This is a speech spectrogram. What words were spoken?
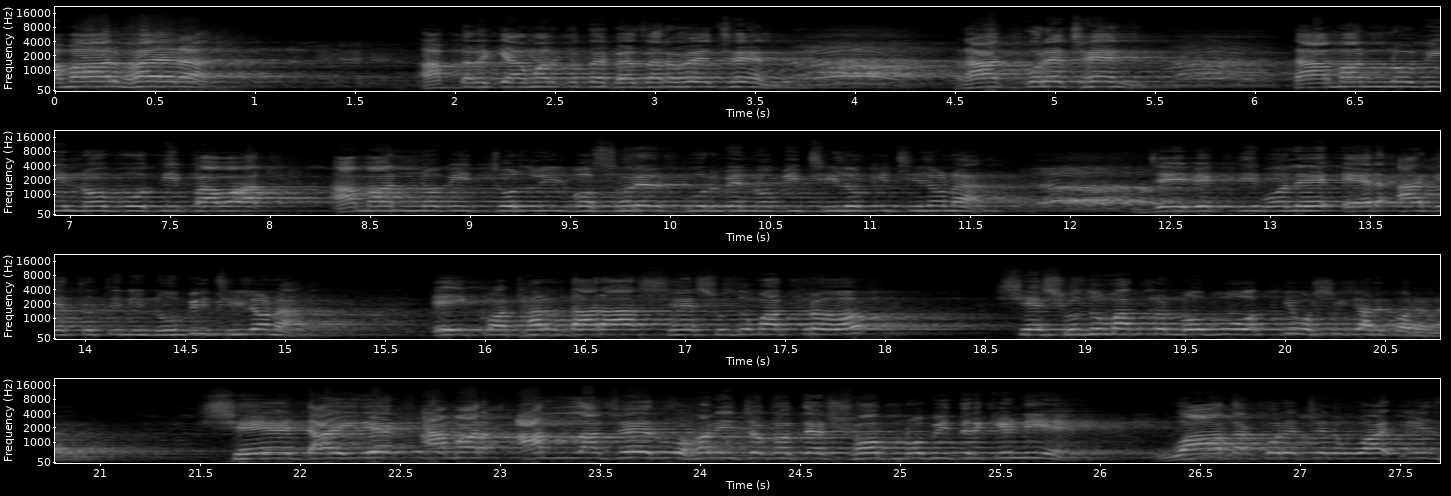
আমার ভাইয়েরা, আপনারা কি আমার কথায় বেজার হয়েছেন? রাগ করেছেন? তা আমার নবী নবতী পাওয়া, আমার নবী চল্লিশ বছরের পূর্বে নবী ছিল কি ছিল না? যে ব্যক্তি বলে, এর আগে তো তিনি নবী ছিল না। এই কথার দ্বারা সে শুধুমাত্র সে শুধুমাত্র নবুয়তকে অস্বীকার করে নাই। সে ডাইরেক্ট আমার আল্লাহ যে রুহানি জগতের সব নবীদেরকে নিয়ে ওয়াদা করেছেন, ওয়া ইজ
